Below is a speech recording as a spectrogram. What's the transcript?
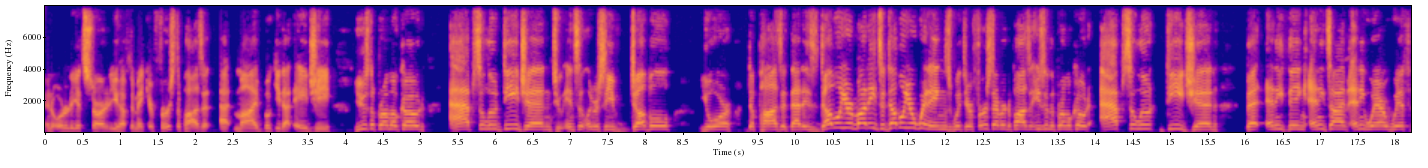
In order to get started, you have to make your first deposit at mybookie.ag. Use the promo code AbsoluteDGen to instantly receive double your deposit. That is double your money to double your winnings with your first ever deposit using the promo code AbsoluteDGen. Bet anything, anytime, anywhere with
